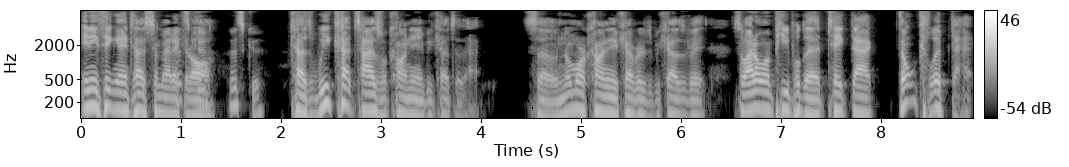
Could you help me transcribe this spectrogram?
anything anti-Semitic That's at good. all. That's good. because we cut ties with Kanye because of that. So no more Kanye coverage because of it. So I don't want people to take that. Don't clip that.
